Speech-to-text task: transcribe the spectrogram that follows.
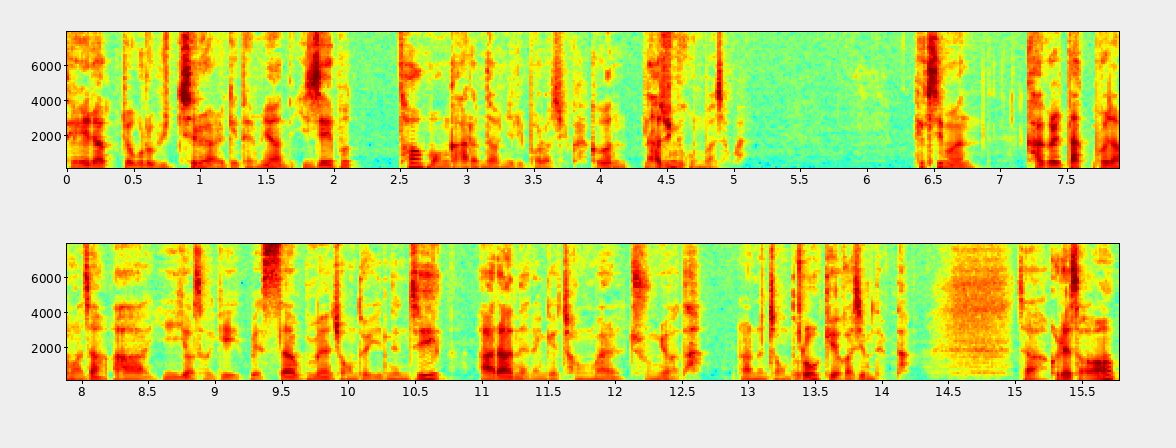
대략적으로 위치를 알게 되면 이제부터 뭔가 아름다운 일이 벌어질 거야. 그건 나중에 공부하자고요. 핵심은 각을 딱 보자마자 아, 이 녀석이 몇 사분면 정도에 있는지 알아내는 게 정말 중요하다. 라는 정도로 기억하시면 됩니다. 자, 그래서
